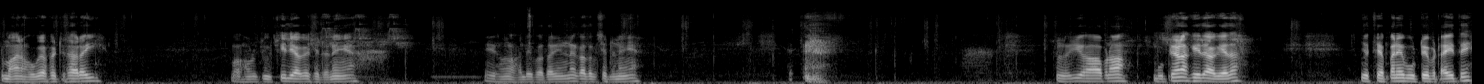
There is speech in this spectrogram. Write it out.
ਸਮਾਨ ਹੋ ਗਿਆ ਫਿੱਟ ਸਾਰਾ ਹੀ। ਬਾ ਹੁਣ ਚੂਚੀ ਲਿਆ ਕੇ ਛੱਡਣੇ ਆ। ਇਹ ਹੁਣ ਹਾਲੇ ਪਤਾ ਨਹੀਂ ਇਹਨਾਂ ਕਦੋਂ ਛੱਡਣੇ ਆ। ਲਓ ਜੀ, ਆਹ ਆਪਣਾ ਬੂਟਿਆਂ ਵਾਲਾ ਖੇਤ ਆ ਗਿਆ ਦਾ ਜਿੱਥੇ ਆਪਾਂ ਨੇ ਬੂਟੇ ਪਟਾਏ ਤੇ।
